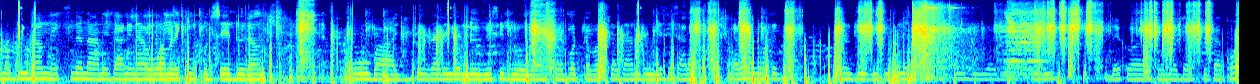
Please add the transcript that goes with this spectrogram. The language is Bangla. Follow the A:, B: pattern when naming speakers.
A: আমার দুই রাউন্ড নেক্সট ছিল না আমি জানি না ও আমারে কি করছে দুই রাউন্ড ও ভাই ডেজারি বললে বেশি গ্রো সব বট্টা বট্টা গান দুই গেছে সারা। এখন আমি ওকে দিয়ে দিচ্ছি দিয়ে দেখো তোমরা দেখতে থাকো।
